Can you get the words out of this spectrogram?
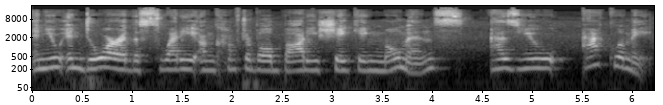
And you endure the sweaty, uncomfortable, body shaking moments as you acclimate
